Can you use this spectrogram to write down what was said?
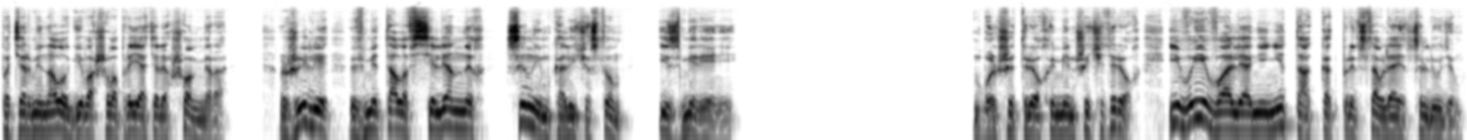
по терминологии вашего приятеля Шоммера, жили в металловселенных с иным количеством измерений. Больше трех и меньше четырех. И воевали они не так, как представляется людям.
